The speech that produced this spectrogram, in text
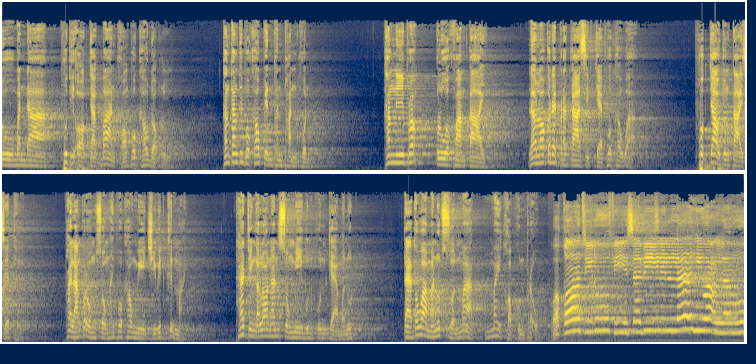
ดูบรรดาผู้ที่ออกจากบ้านของพวกเขาดอกหรือ ทั้งๆทที่พวกเขาเป็นพันๆคน ทั้งนี้เพราะกลัวความตาย แล้วเราก็ได้ประกาศสิทธิ์แก่พวกเขาว่า พ วกเจ้าจงตายเสียเถิดภายหลังพระองค์ทรงให้พวกเขามีชีวิตขึ้นใหม่ แท้จริงอัลลอฮ์นั้นทรงมีบุญคุณแก่มนุษย์ แต่ถ้าว่ามนุษย์ส่วนมากไม่ขอบคุณพระองค์ وقاتلوا في سبيل الله واعلموا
